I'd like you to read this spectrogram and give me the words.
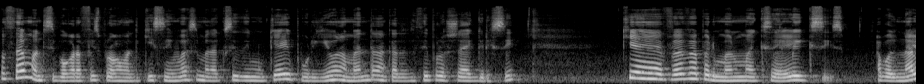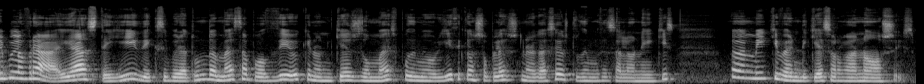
Το θέμα της υπογραφής προγραμματικής σύμβασης μεταξύ Δήμου και Υπουργείου αναμένεται να κατατεθεί προς έγκριση και βέβαια περιμένουμε εξελίξεις. Από την άλλη πλευρά, οι άστεγοι ήδη εξυπηρετούνται μέσα από δύο κοινωνικές δομές που δημιουργήθηκαν στο πλαίσιο συνεργασίας του Δήμου Θεσσαλονίκης με μη κυβερνητικές οργανώσεις.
